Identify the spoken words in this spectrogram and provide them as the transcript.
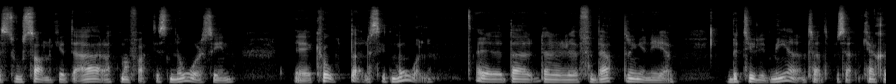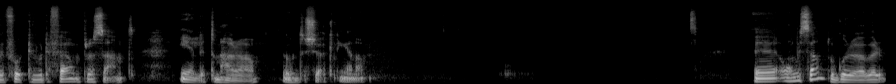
stor sannolikhet det är att man faktiskt når sin kvota eller sitt mål. Där, där förbättringen är betydligt mer än 30% kanske 40-45% enligt de här äh, undersökningarna. Eh, om vi sen då går över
